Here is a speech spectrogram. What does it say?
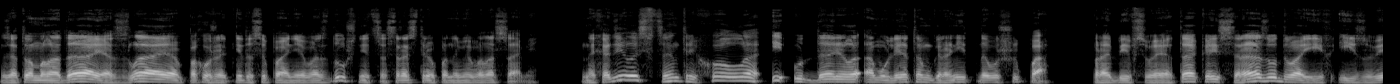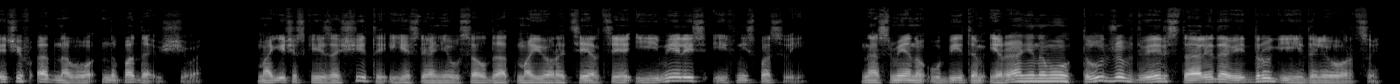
Зато молодая, злая, похоже от недосыпания воздушница с растрепанными волосами, находилась в центре холла и ударила амулетом гранитного шипа, пробив своей атакой сразу двоих и изувечив одного нападающего. Магические защиты, если они у солдат майора Тертия и имелись, их не спасли. На смену убитым и раненому тут же в дверь стали давить другие долиорцы.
